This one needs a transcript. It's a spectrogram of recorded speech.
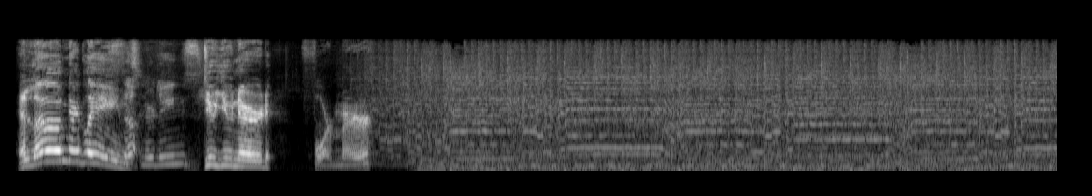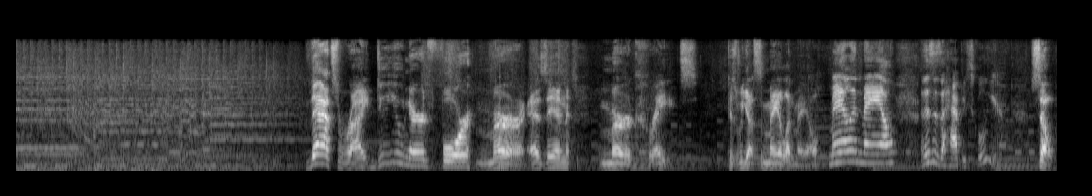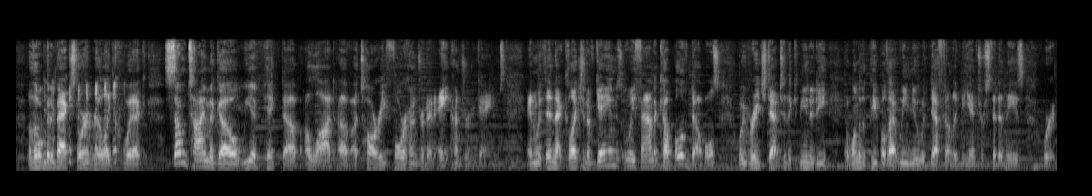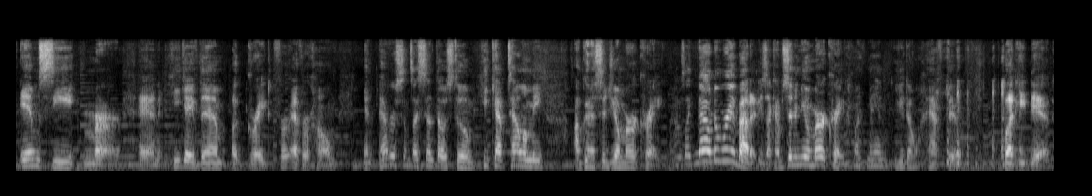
Hello, nerdlings! Sup, nerdlings? Do you nerd for Murr? That's right. Do you nerd for Murr, as in Murr crates? Because we got some mail and mail. Mail and mail. And this is a happy school year. So, a little bit of backstory really quick. Some time ago, we had picked up a lot of Atari 400 and 800 games. And within that collection of games, we found a couple of doubles. We reached out to the community, and one of the people that we knew would definitely be interested in these were MC Murr. And he gave them a great forever home. And ever since I sent those to him, he kept telling me, I'm going to send you a Murr crate. I was like, no, don't worry about it. He's like, I'm sending you a Murr crate. I'm like, man, you don't have to. but he did.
